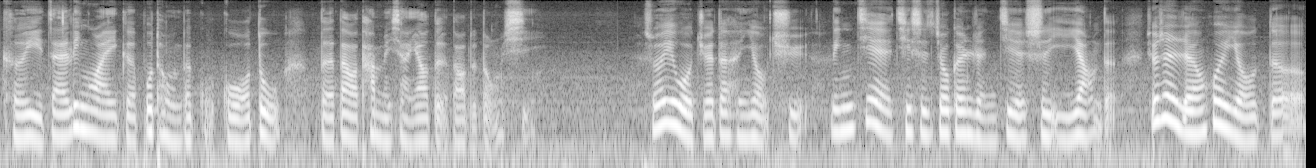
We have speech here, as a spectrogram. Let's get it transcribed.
可以在另外一个不同的国国度得到他们想要得到的东西。所以我觉得很有趣，灵界其实就跟人界是一样的，就是人会有的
